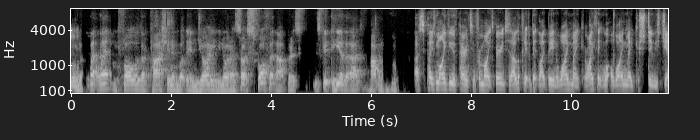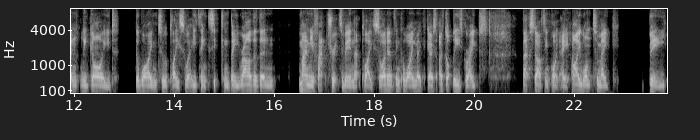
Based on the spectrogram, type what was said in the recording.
mm. you know let, let them follow their passion and what they enjoy. You know, and I sort of scoff at that, but it's it's good to hear that that's happening. I suppose my view of parenting from my experiences, I look at it a bit like being a winemaker. I think what a winemaker should do is gently guide the wine to a place where he thinks it can be rather than manufacture it to be in that place. So I don't think a winemaker goes, I've got these grapes, that starting point A, I want to make B,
